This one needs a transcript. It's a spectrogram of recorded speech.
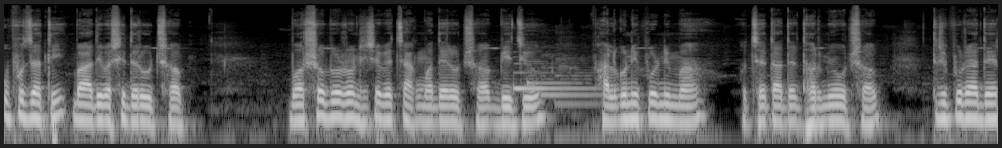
উপজাতি বা আদিবাসীদের উৎসব। বর্ষবরণ হিসেবে চাকমাদের উৎসব, বিজু, ফাল্গুনী পূর্ণিমা হচ্ছে তাদের ধর্মীয় উৎসব। ত্রিপুরাদের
